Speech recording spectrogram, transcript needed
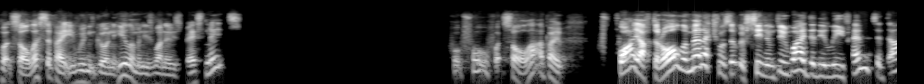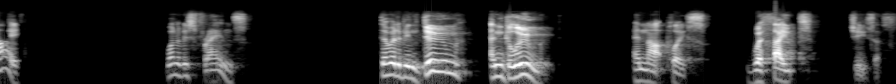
what's all this about? He wouldn't go and heal him, and he's one of his best mates. What, what, what's all that about? Why, after all the miracles that we've seen him do, why did he leave him to die? One of his friends. There would have been doom and gloom in that place without Jesus.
